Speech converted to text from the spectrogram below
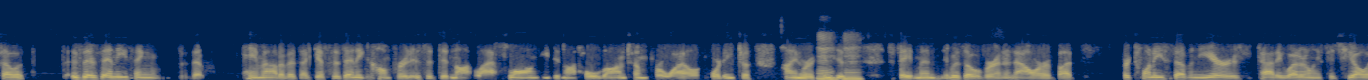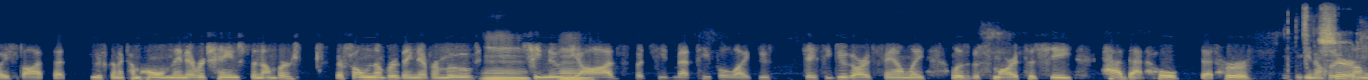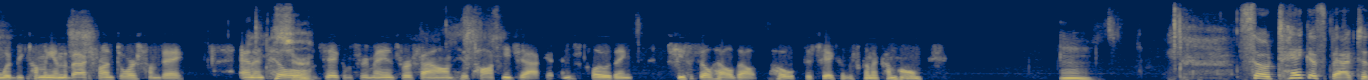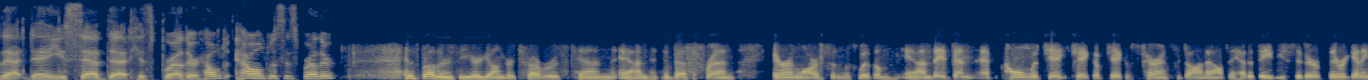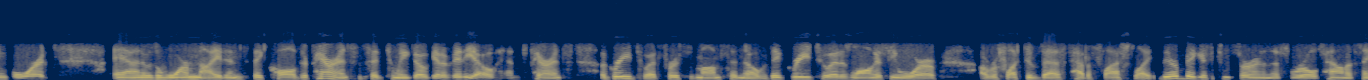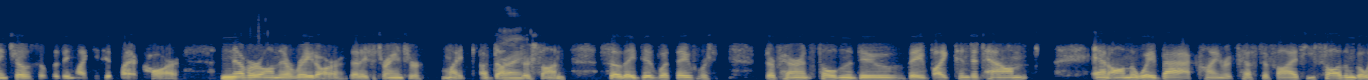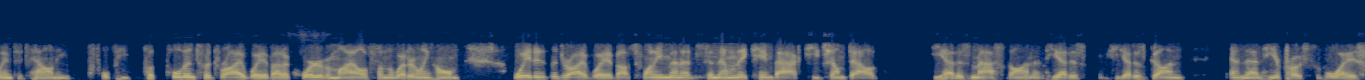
So if there's anything that came out of it, I guess, as any comfort is it did not last long. He did not hold on to him for a while, according to Heinrich mm-hmm. in his mm-hmm. statement. It was over in an hour, but for 27 years, Patty Wetterling said she always thought that he was going to come home. They never changed the numbers, their phone number, they never moved. Mm. She knew mm. the odds, but she'd met people like Jaycee Dugard's family, Elizabeth Smart, so she had that hope that her, you know, her sure. son would be coming in the back front door someday. And until sure. Jacob's remains were found, his hockey jacket and his clothing, she still held out hope that Jacob was going to come home. Mm. So take us back to that day. You said that his brother, how old, how old was his brother? His brother's a year younger. Trevor was 10, and the best friend, Aaron Larson, was with him. And they'd been at home with Jake, Jacob. Jacob's parents had gone out. They had a babysitter. They were getting bored, and it was a warm night, and they called their parents and said, Can we go get a video? And parents agreed to it. First, his mom said no, but they agreed to it as long as he wore a reflective vest, had a flashlight. Their biggest concern in this rural town of St. Joseph was they might get hit by a car. Never on their radar that a stranger might abduct right. their son. So they did what they were, their parents told them to do. They biked into town, and on the way back, Heinrich testified he saw them go into town. He pulled, he put, pulled into a driveway about a quarter of a mile from the Wetterling home, waited in the driveway about 20 minutes, and then when they came back, he jumped out. He had his mask on and he had his he had his gun and then he approached the boys,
